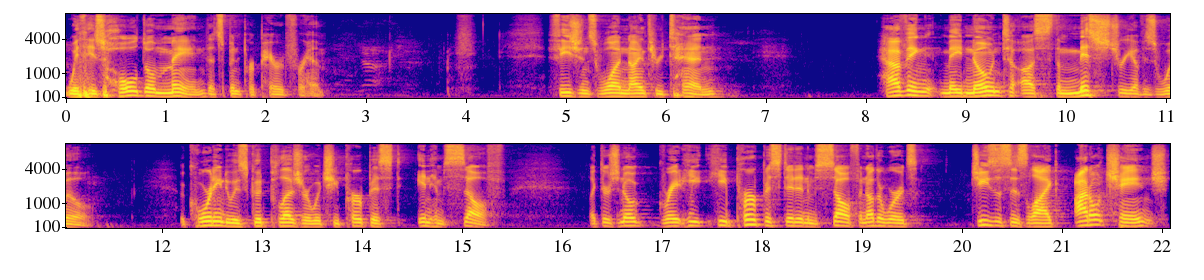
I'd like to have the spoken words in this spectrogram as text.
with his whole domain that's been prepared for him. Ephesians 1 9 through 10, having made known to us the mystery of his will according to his good pleasure, which he purposed in himself. Like there's no great, he, he purposed it in himself. In other words, Jesus is like, I don't change.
